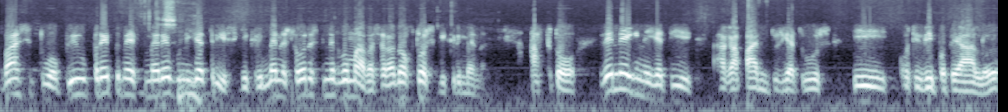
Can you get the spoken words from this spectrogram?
βάσει του οποίου πρέπει να εφημερεύουν οι γιατροί συγκεκριμένες ώρες την εβδομάδα, 48 συγκεκριμένα. Αυτό δεν έγινε γιατί αγαπάνε τους γιατρούς ή οτιδήποτε άλλο.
